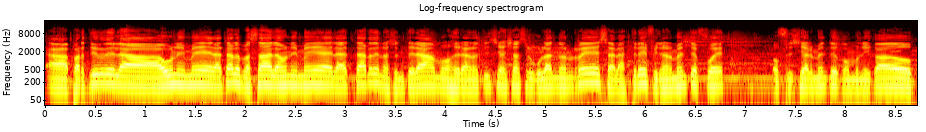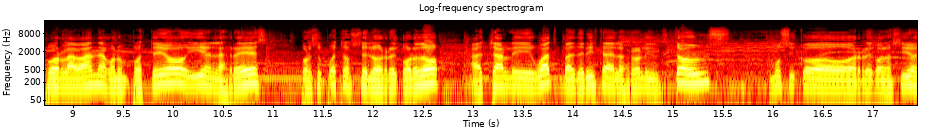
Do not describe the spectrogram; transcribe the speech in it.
A partir de la una y media de la tarde, pasada la una y media de la tarde, nos enterábamos de la noticia ya circulando en redes. A las 3 finalmente fue oficialmente comunicado por la banda con un posteo y en las redes, por supuesto, se lo recordó a Charlie Watts, baterista de los Rolling Stones músico reconocido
